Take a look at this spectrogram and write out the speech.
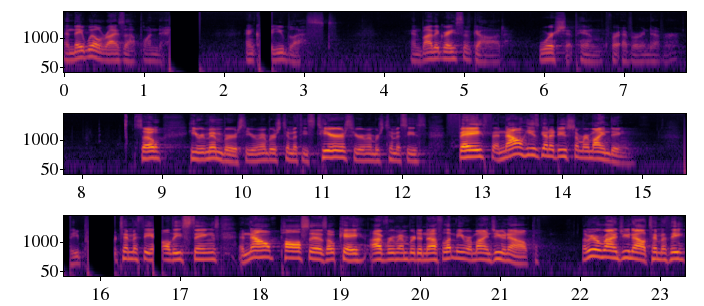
and they will rise up one day and call you blessed. And by the grace of God, worship him forever and ever. So he remembers. He remembers Timothy's tears. He remembers Timothy's faith. And now he's going to do some reminding. He prayed for Timothy and all these things. And now Paul says, okay, I've remembered enough. Let me remind you now. Let me remind you now, Timothy.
